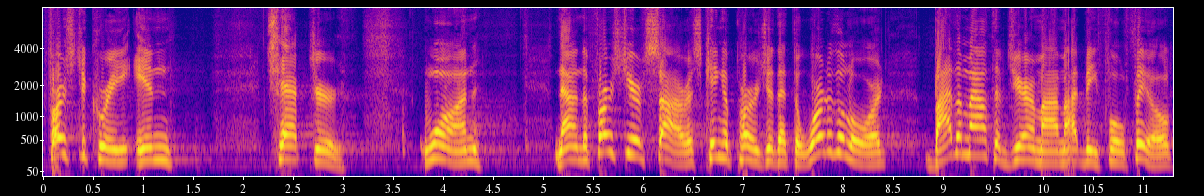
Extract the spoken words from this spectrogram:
First decree in chapter 1. Now, in the first year of Cyrus, king of Persia, that the word of the Lord by the mouth of Jeremiah might be fulfilled,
